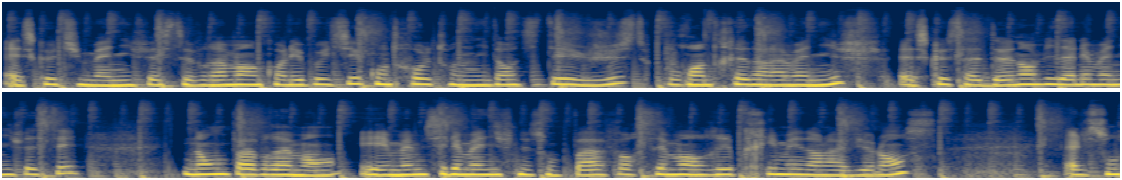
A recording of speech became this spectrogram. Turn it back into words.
est-ce que tu manifestes vraiment Quand les policiers contrôlent ton identité juste pour entrer dans la manif, est-ce que ça donne envie d'aller manifester? Non, pas vraiment. Et même si les manifs ne sont pas forcément réprimés dans la violence, elles sont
